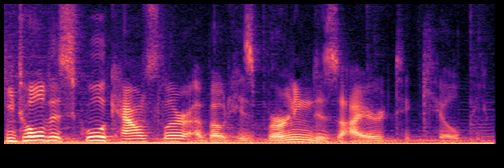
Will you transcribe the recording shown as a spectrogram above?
he told his school counselor about his burning desire to kill people.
